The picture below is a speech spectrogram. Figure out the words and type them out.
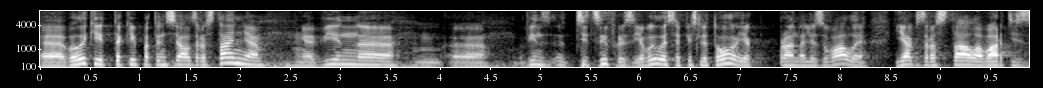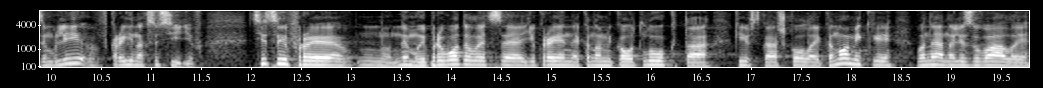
Е, Великий такий потенціал зростання. е, Він, він, ці цифри з'явилися після того, як проаналізували, як зростала вартість землі в країнах сусідів. Ці цифри ну, не ми приводили, це Ukraine Economic Outlook та Київська школа економіки. Вони аналізували,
